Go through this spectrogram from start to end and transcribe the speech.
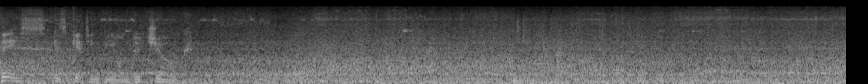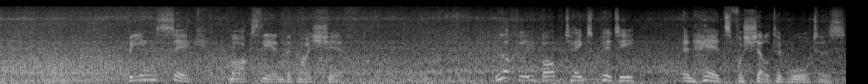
This is getting beyond a joke. Being sick marks the end of my shift. Luckily, Bob takes pity and heads for sheltered waters.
